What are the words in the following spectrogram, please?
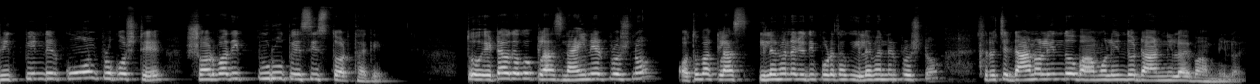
হৃৎপিণ্ডের কোন প্রকোষ্ঠে সর্বাধিক পুরু পেশি স্তর থাকে? তো এটাও দেখো ক্লাস নাইনের প্রশ্ন। অথবা ক্লাস ইলেভেনে যদি পড়ে থাকো ইলেভেনের প্রশ্ন, সেটা হচ্ছে ডান অলিন্দ, বাম অলিন্দ, ডান নিলয়, বাম নিলয়।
